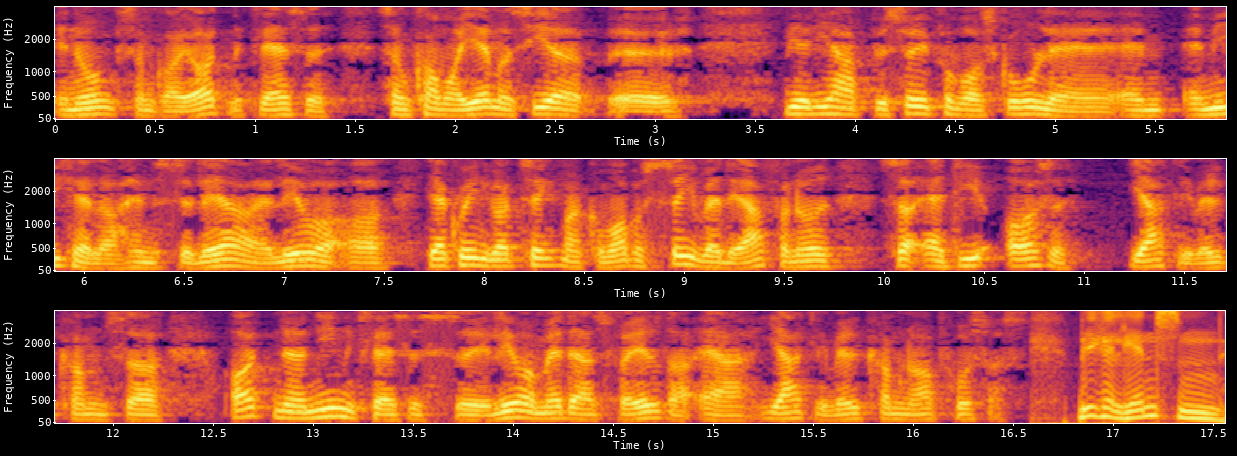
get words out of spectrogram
en ung, som går i 8. klasse, som kommer hjem og siger, øh, vi har lige haft besøg på vores skole af, af Michael og hans lærere og elever, og jeg kunne egentlig godt tænke mig at komme op og se, hvad det er for noget, så er de også hjertelig velkommen. Så 8. og 9. klasses øh, elever med deres forældre er hjertelig velkommen op hos os. Michael Jensen,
